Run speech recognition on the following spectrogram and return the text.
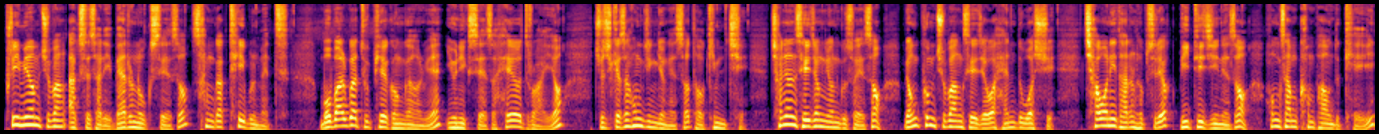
프리미엄 주방 악세사리 메르녹스에서 삼각 테이블 매트, 모발과 두피의 건강을 위해 유닉스에서 헤어 드라이어, 주식회사 홍진경에서 더 김치, 천연세정연구소에서 명품 주방세제와 핸드워시, 차원이 다른 흡수력 BTG인에서 홍삼 compound K,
